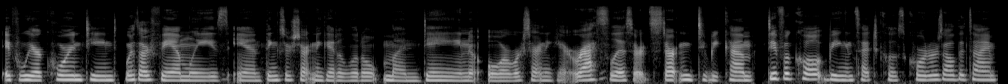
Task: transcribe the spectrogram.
if we are quarantined with our families and things are starting to get a little mundane or we're starting to get restless or it's starting to become difficult being in such close quarters all the time,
